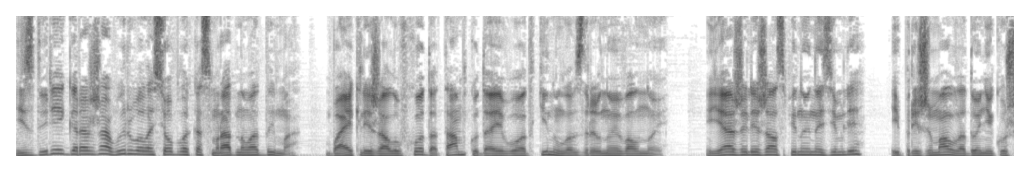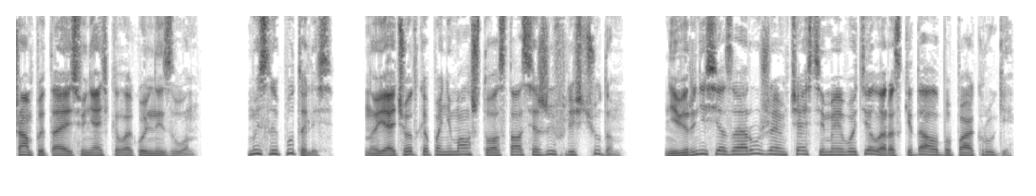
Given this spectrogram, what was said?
Из дверей гаража вырвалось облако смрадного дыма. Байк лежал у входа, там, куда его откинуло взрывной волной. Я же лежал спиной на земле и прижимал ладони к ушам, пытаясь унять колокольный звон. Мысли путались, но я четко понимал, что остался жив лишь чудом. Не вернись я за оружием, части моего тела раскидало бы по округе.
